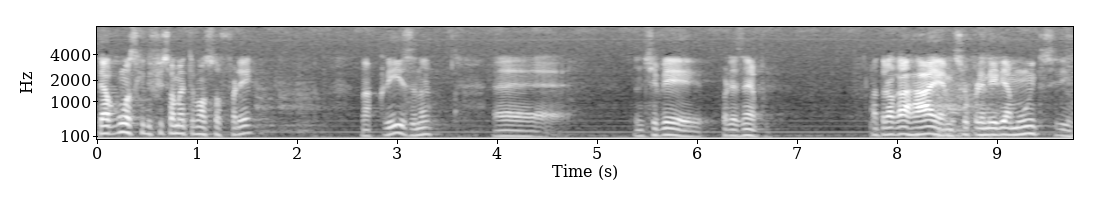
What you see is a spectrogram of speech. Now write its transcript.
Tem algumas que dificilmente vão sofrer na crise. Né? É, a gente vê, por exemplo, a droga raia me surpreenderia muito se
